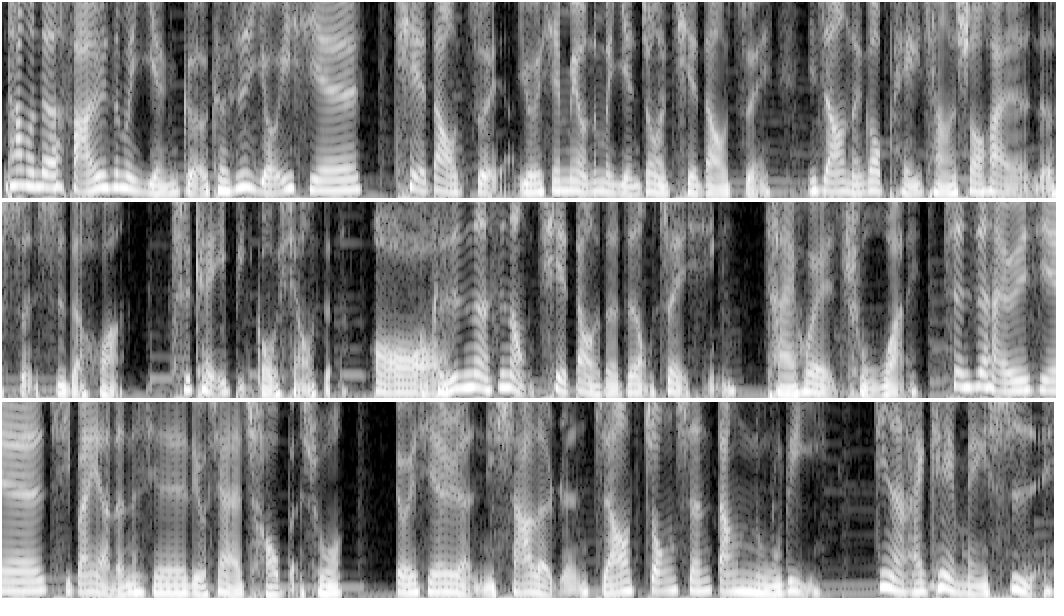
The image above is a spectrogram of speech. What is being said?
他们的法律这么严格，可是有一些窃盗罪啊，有一些没有那么严重的窃盗罪，你只要能够赔偿受害人的损失的话，是可以一笔勾销的哦。可是那是那种窃盗的这种罪行才会除外，甚至还有一些西班牙的那些留下来的抄本说，有一些人你杀了人，只要终身当奴隶，竟然还可以没事哎、欸。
